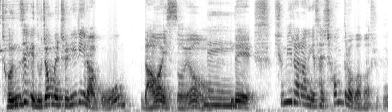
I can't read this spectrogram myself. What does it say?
전 세계 누적 매출 1위라고 나와 있어요. 네. 근데 휴미라라는 게 사실 처음 들어봐가지고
